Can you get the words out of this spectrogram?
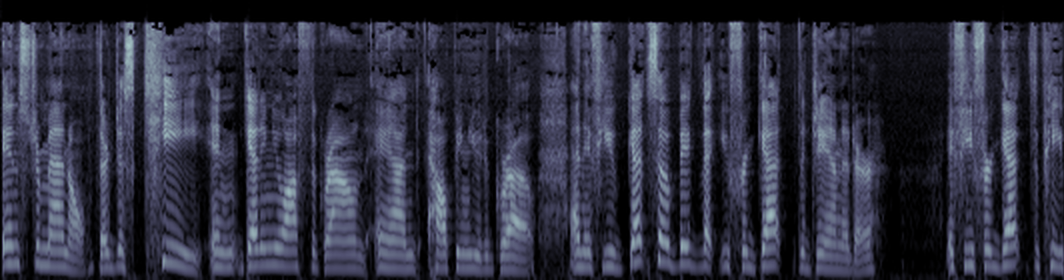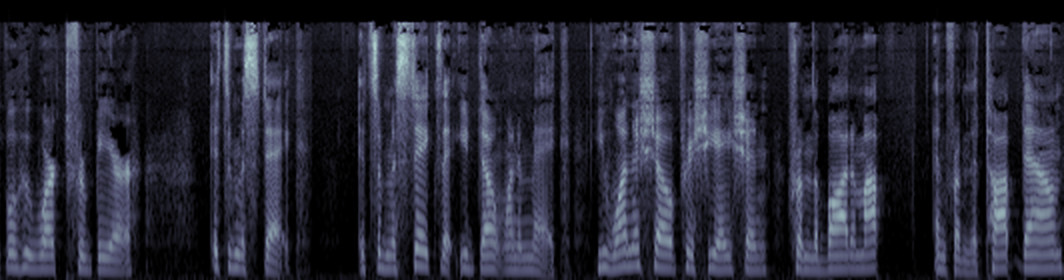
instrumental. They're just key in getting you off the ground and helping you to grow. And if you get so big that you forget the janitor, if you forget the people who worked for beer, it's a mistake. It's a mistake that you don't want to make. You want to show appreciation from the bottom up and from the top down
